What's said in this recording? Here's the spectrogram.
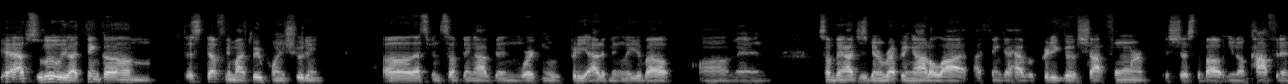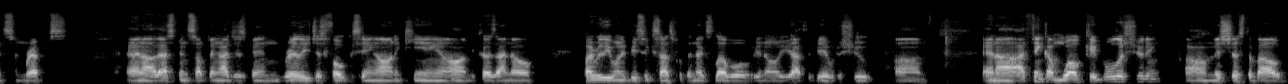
Yeah, absolutely. I think um, it's definitely my three-point shooting. Uh, that's been something I've been working pretty adamantly about um, and something I've just been repping out a lot. I think I have a pretty good shot form. It's just about you know confidence and reps, and uh, that's been something I've just been really just focusing on and keying on because I know if I really want to be successful at the next level, you know, you have to be able to shoot. Um, and uh, I think I'm well capable of shooting. Um, it's just about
